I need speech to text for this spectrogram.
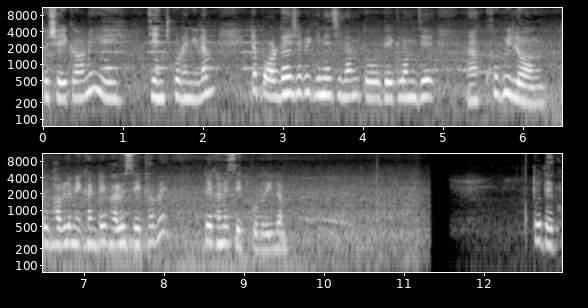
তো সেই কারণেই এই চেঞ্জ করে নিলাম। এটা পর্দা হিসেবে কিনেছিলাম, তো দেখলাম যে খুবই লং। তো ভাবলাম এখানটাই ভালো সেট হবে, তো এখানে সেট করে দিলাম। তো দেখো,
